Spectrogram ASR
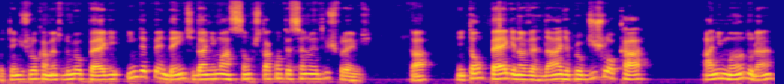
Eu tenho deslocamento do meu PEG independente da animação que está acontecendo entre os frames, tá? Então, PEG, na verdade, é para eu deslocar, animando né,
